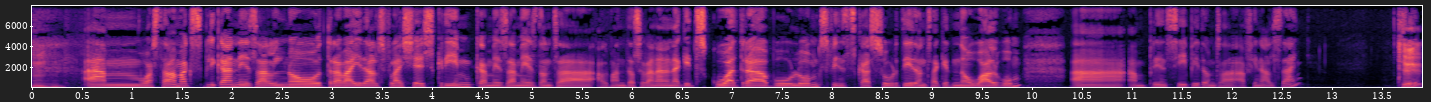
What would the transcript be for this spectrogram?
Mm. Um, ho estàvem explicant, és el nou treball dels Flash Ice Cream, que a més a més doncs, eh, el van desgranant en aquests quatre volums fins que surti doncs, aquest nou àlbum, uh, en principi doncs, a, a finals d'any. Sí.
